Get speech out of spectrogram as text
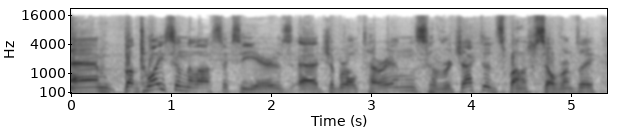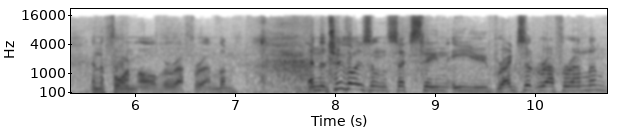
Um, but twice in the last 60 years, uh, Gibraltarians have rejected Spanish sovereignty in the form of a referendum. In the 2016 EU Brexit referendum,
